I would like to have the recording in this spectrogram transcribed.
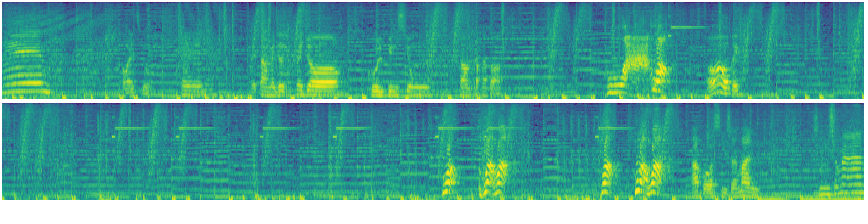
Man! Okay, let's go. Man. Wait lang, medyo, medyo cool beans yung soundtrack na to ah. Wow! Oh, okay. Hua! Hua! Hua! Hua! Hua! Tapos, Caesar Man. Caesar Man!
